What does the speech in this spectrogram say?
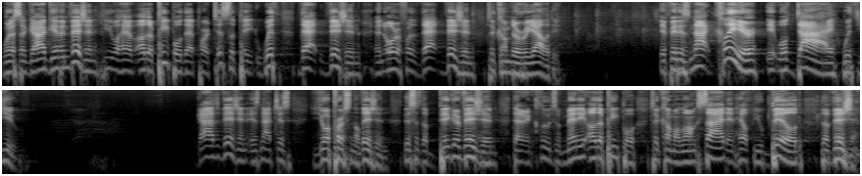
When it's a God given vision, He will have other people that participate with that vision in order for that vision to come to reality. If it is not clear, it will die with you. God's vision is not just your personal vision. This is a bigger vision that includes many other people to come alongside and help you build the vision.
